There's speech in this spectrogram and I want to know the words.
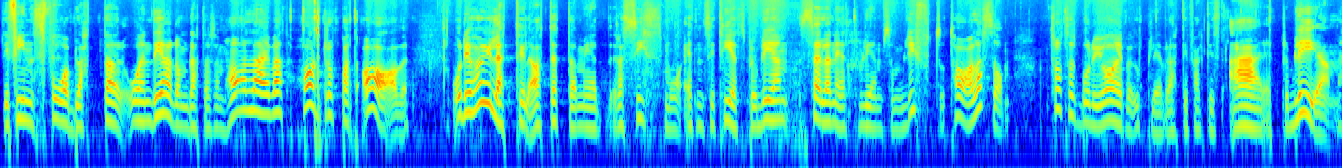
Det finns få blattar och en del av de blattar som har lajvat har droppat av. Och det har ju lett till att detta med rasism och etnicitetsproblem sällan är ett problem som lyfts och talas om. Trots att både jag och Eva upplever att det faktiskt är ett problem.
